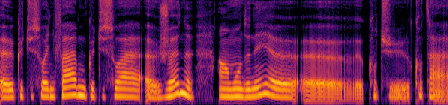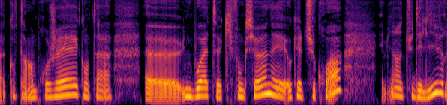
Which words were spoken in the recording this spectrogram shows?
euh, que tu sois une femme ou que tu sois euh, jeune, à un moment donné, euh, quand tu quand t'as quand t'as un projet, quand t'as une boîte qui fonctionne et auquel tu crois, eh bien tu délivres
